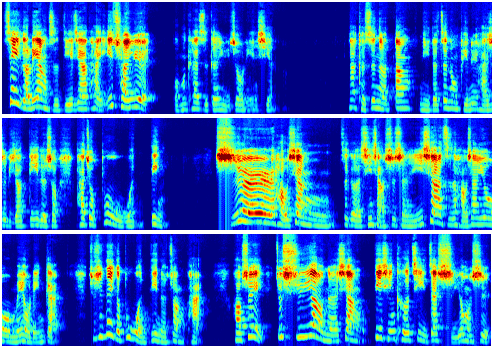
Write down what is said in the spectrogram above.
这个量子叠加态一穿越，我们开始跟宇宙连线。那可是呢，当你的振动频率还是比较低的时候，它就不稳定，时而好像这个心想事成，一下子好像又没有灵感，就是那个不稳定的状态。好，所以就需要呢，像地心科技在使用是，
